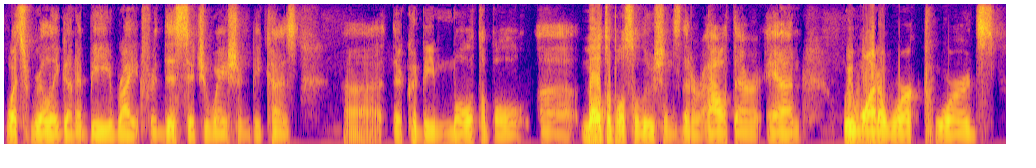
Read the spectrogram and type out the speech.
what's really going to be right for this situation because uh, there could be multiple uh, multiple solutions that are out there and we want to work towards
